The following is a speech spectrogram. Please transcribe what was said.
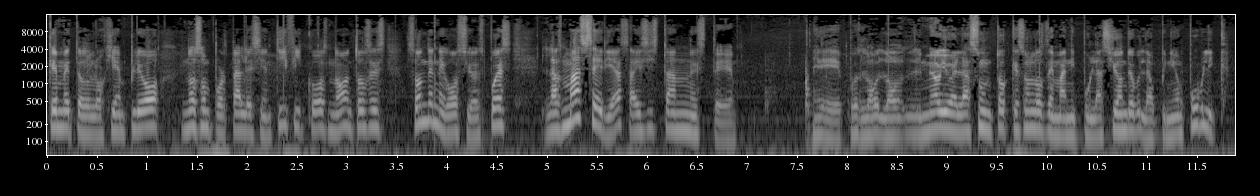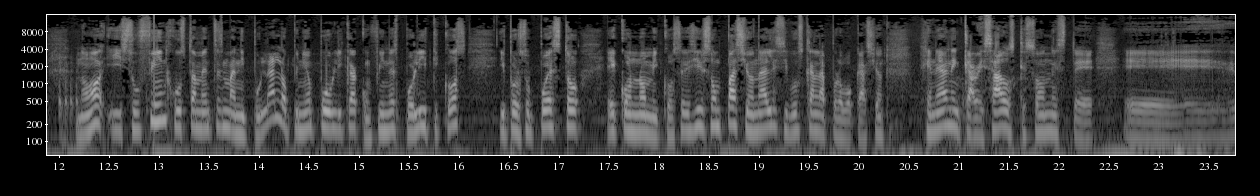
qué metodología empleó, no son portales científicos, ¿no? Entonces, son de negocio. Después, las más serias, ahí sí están este eh, pues lo, el meollo del asunto que son los de manipulación de la opinión pública no y su fin justamente es manipular la opinión pública con fines políticos y por supuesto económicos. Es decir son pasionales y buscan la provocación. Generan encabezados que son este eh,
